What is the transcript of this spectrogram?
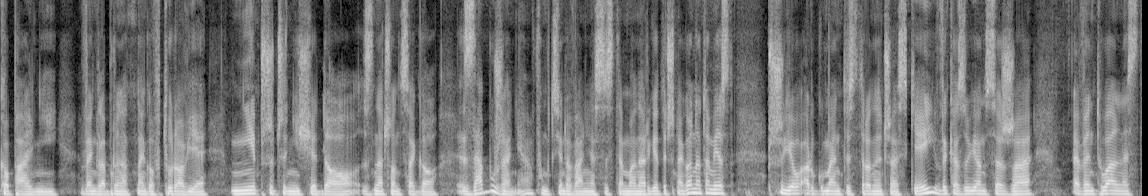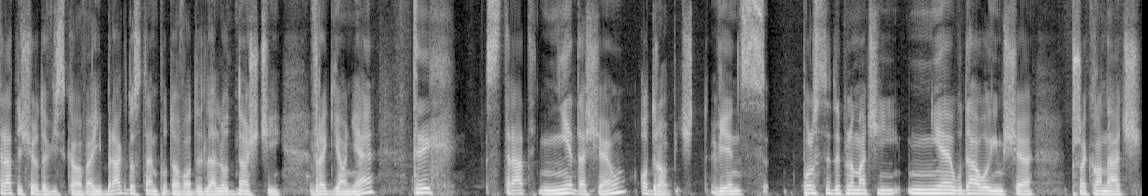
kopalni węgla brunatnego w Turowie nie przyczyni się do znaczącego zaburzenia funkcjonowania systemu energetycznego, natomiast przyjął argumenty strony czeskiej, wykazujące, że ewentualne straty środowiskowe i brak dostępu do wody dla ludności w regionie, tych strat nie da się odrobić. Więc polscy dyplomaci nie udało im się przekonać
